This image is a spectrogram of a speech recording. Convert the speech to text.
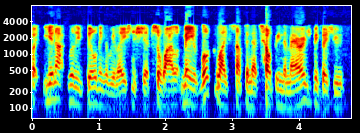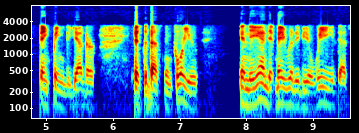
but you're not really building a relationship. So while it may look like something that's helping the marriage because you think being together is the best thing for you, in the end, it may really be a weed that's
